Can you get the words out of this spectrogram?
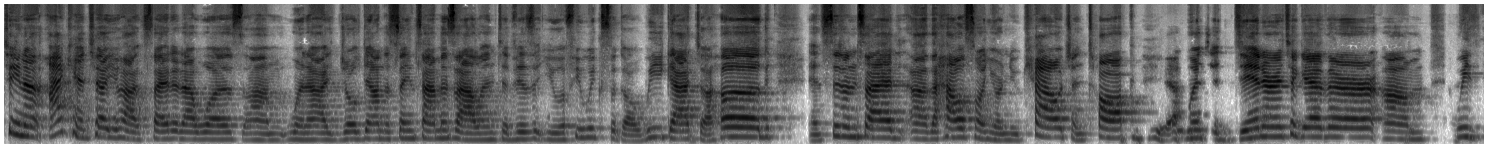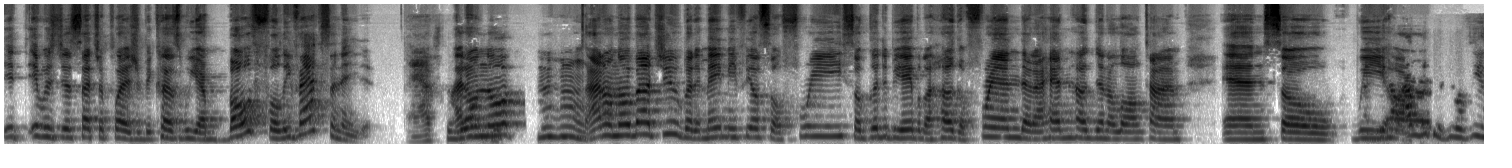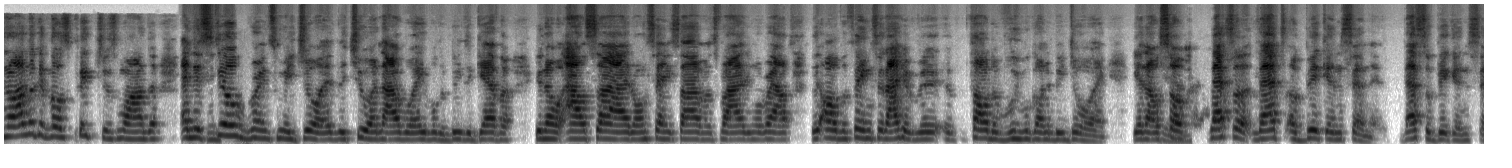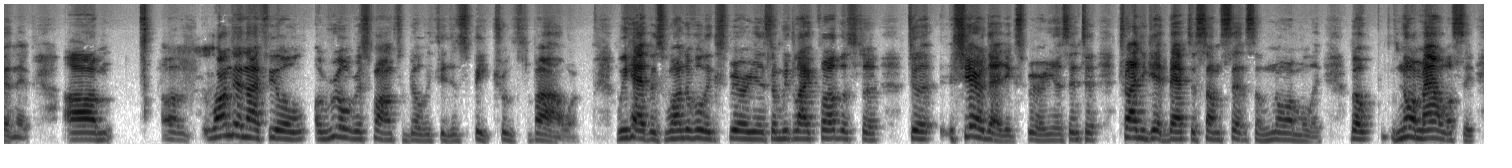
Tina, I can't tell you how excited I was um, when I drove down to St. Simon's Island to visit you a few weeks ago. We got to hug and sit inside uh, the house on your new couch and talk. Yeah. We went to dinner together. Um, we it, it was just such a pleasure because we are both fully vaccinated. Absolutely. I don't know. Mm-hmm, I don't know about you, but it made me feel so free, so good to be able to hug a friend that I hadn't hugged in a long time. And so we you know, are. I look at those, you know, I look at those pictures, Wanda, and it mm-hmm. still mm-hmm. brings me joy that you and I were able to be together, you know, outside on St. Simon's, riding around, all the things that I had re- thought of we were going to be doing, you know. So that's a that's a big incentive. That's a big incentive. Um, uh, Wanda and I feel a real responsibility to speak truth to power. We had this wonderful experience, and we'd like for others to to share that experience and to try to get back to some sense of normality. But normalcy,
